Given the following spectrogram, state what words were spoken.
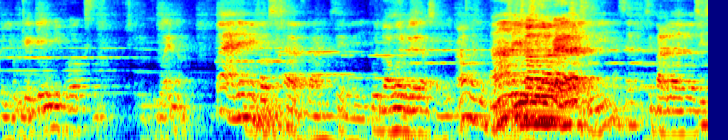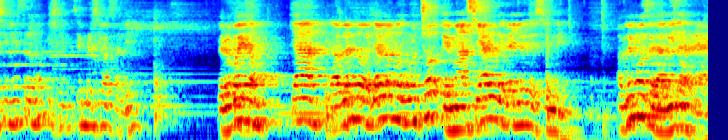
Porque película. Jamie Foxx, bueno. Bueno, Jamie Foxx es adaptar, sí, güey. Pues va a volver a salir. Ah, bueno. Ah, Sí, vamos a a ver. ver a salir, exacto. Sí, para la de los seis siniestros, ¿no? Pues sí, siempre sí va a salir. Pero bueno, ya hablando, ya hablamos mucho, demasiado diría yo de cine. Hablemos de la vida real.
